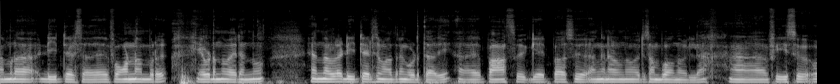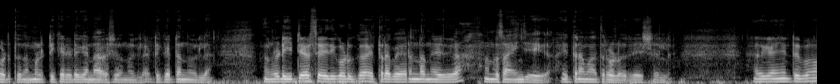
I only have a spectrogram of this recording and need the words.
നമ്മുടെ ഡീറ്റെയിൽസ് അതായത് ഫോൺ നമ്പർ എവിടെ നിന്ന് വരുന്നു എന്നുള്ള ഡീറ്റെയിൽസ് മാത്രം കൊടുത്താൽ മതി. പാസ് ഗേറ്റ് പാസ് അങ്ങനെയൊന്നും ഒരു സംഭവമൊന്നുമില്ല. ഫീസ് കൊടുത്ത് നമ്മൾ ടിക്കറ്റ് എടുക്കേണ്ട ആവശ്യമൊന്നുമില്ല ടിക്കറ്റൊന്നുമില്ല നമ്മുടെ ഡീറ്റെയിൽസ് എഴുതി കൊടുക്കുക എത്ര പേരുണ്ടെന്ന് എഴുതുക നമ്മൾ സൈൻ ചെയ്യുക. ഇത്ര മാത്രമേ ഉള്ളൂ ഒരു രജിസ്റ്ററിൽ അത് കഴിഞ്ഞിട്ടിപ്പോൾ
